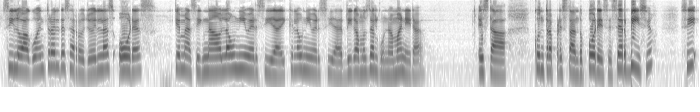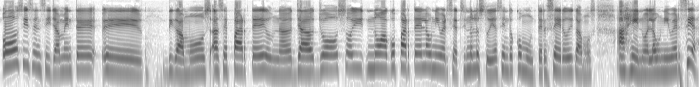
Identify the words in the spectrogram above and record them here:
si lo hago dentro del desarrollo de las horas que me ha asignado la universidad y que la universidad, digamos, de alguna manera está contraprestando por ese servicio, ¿sí? O si sencillamente, eh, digamos, hace parte de una, ya yo soy, no hago parte de la universidad, sino lo estoy haciendo como un tercero, digamos, ajeno a la universidad.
